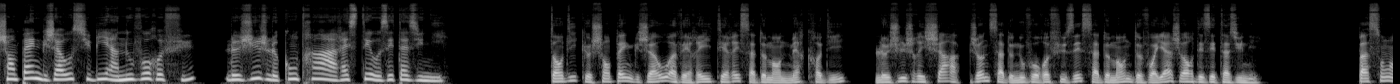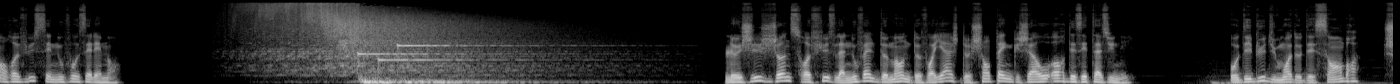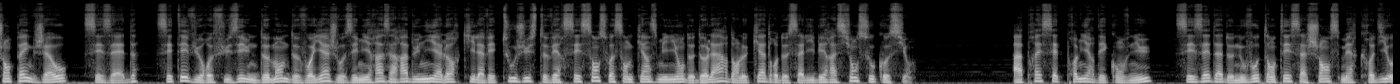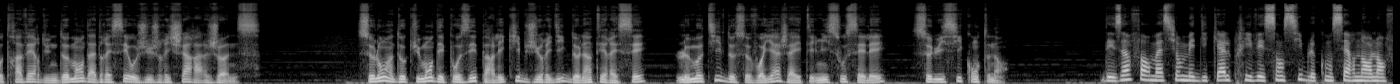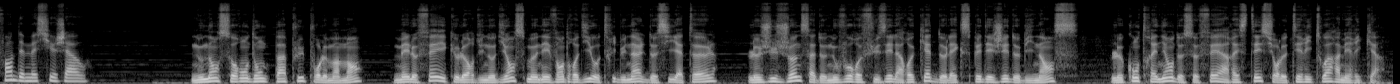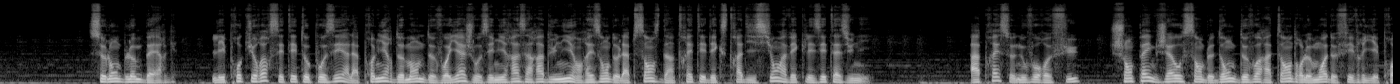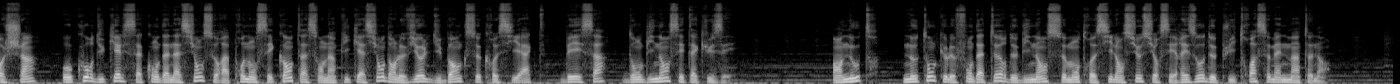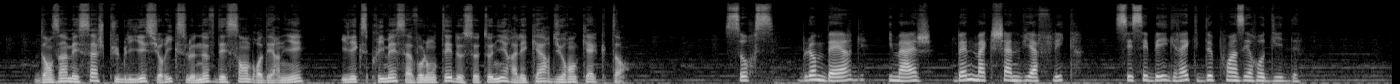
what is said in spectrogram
Champagne Zhao subit un nouveau refus, le juge le contraint à rester aux États-Unis. Tandis que Champagne Zhao avait réitéré sa demande mercredi, le juge Richard Jones a de nouveau refusé sa demande de voyage hors des États-Unis. Passons en revue ces nouveaux éléments. Le juge Jones refuse la nouvelle demande de voyage de Champagne Zhao hors des États-Unis. Au début du mois de décembre, Champagne Zhao, CZ, s'était vu refuser une demande de voyage aux Émirats arabes unis alors qu'il avait tout juste versé 175 millions de dollars dans le cadre de sa libération sous caution. Après cette première déconvenue, CZ a de nouveau tenté sa chance mercredi au travers d'une demande adressée au juge Richard R. Jones. Selon un document déposé par l'équipe juridique de l'intéressé, le motif de ce voyage a été mis sous scellé, celui-ci contenant des informations médicales privées sensibles concernant l'enfant de M. Zhao. Nous n'en saurons donc pas plus pour le moment, mais le fait est que lors d'une audience menée vendredi au tribunal de Seattle, le juge Jones a de nouveau refusé la requête de l'ex-PDG de Binance, le contraignant de ce fait à rester sur le territoire américain. Selon Bloomberg, les procureurs s'étaient opposés à la première demande de voyage aux Émirats arabes unis en raison de l'absence d'un traité d'extradition avec les États-Unis. Après ce nouveau refus, Champagne Zhao semble donc devoir attendre le mois de février prochain, au cours duquel sa condamnation sera prononcée quant à son implication dans le viol du Bank Secrecy Act, BSA, dont Binance est accusé. En outre, notons que le fondateur de Binance se montre silencieux sur ses réseaux depuis trois semaines maintenant. Dans un message publié sur X le 9 décembre dernier, il exprimait sa volonté de se tenir à l'écart durant quelque temps. Source Bloomberg, image Ben McShan via Flickr, CCBY 2.0 DID.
